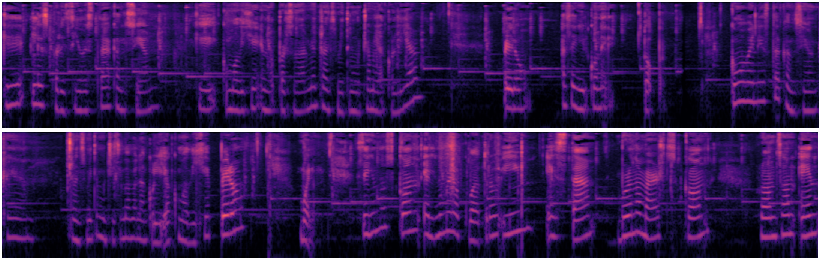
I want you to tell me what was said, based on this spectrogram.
¿Qué les pareció esta canción? Que como dije, en lo personal me transmite mucha melancolía. Pero a seguir con el top. ¿Cómo ven esta canción que transmite muchísima melancolía, como dije? Pero bueno, seguimos con el número 4 y está Bruno Mars con Ronson en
